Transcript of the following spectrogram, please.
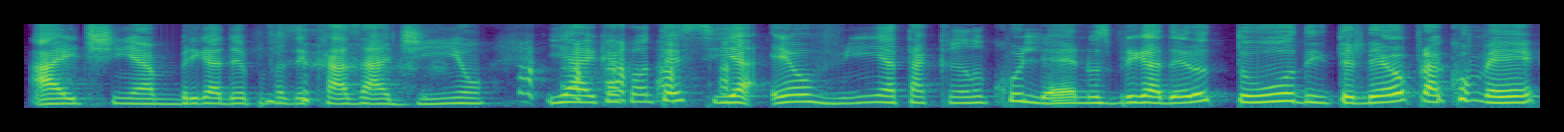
Aí tinha brigadeiro pra fazer casadinho. e aí, o que acontecia? Eu vinha atacando colher nos brigadeiros tudo, entendeu? Pra comer.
